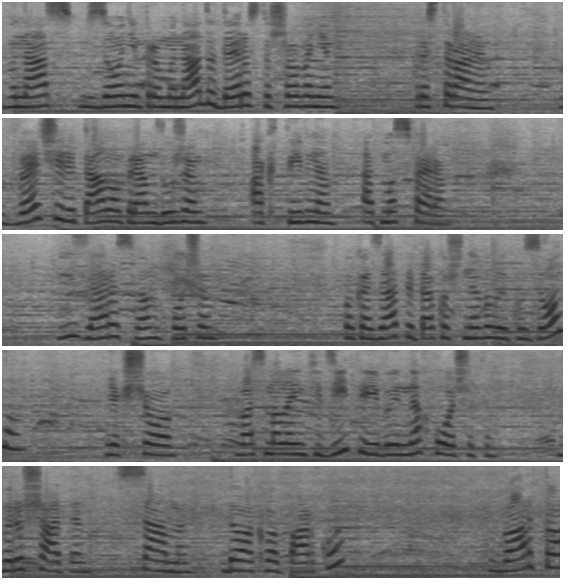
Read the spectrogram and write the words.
в нас в зоні променаду, де розташовані ресторани. Ввечері там прям дуже активна атмосфера. І зараз вам хочу показати також невелику зону. Якщо у вас маленькі діти і ви не хочете вирушати саме до аквапарку, варто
